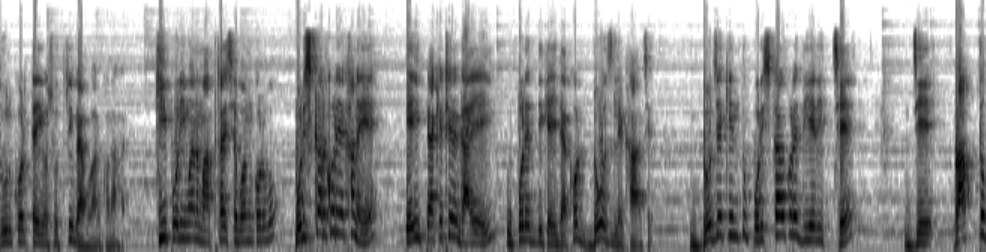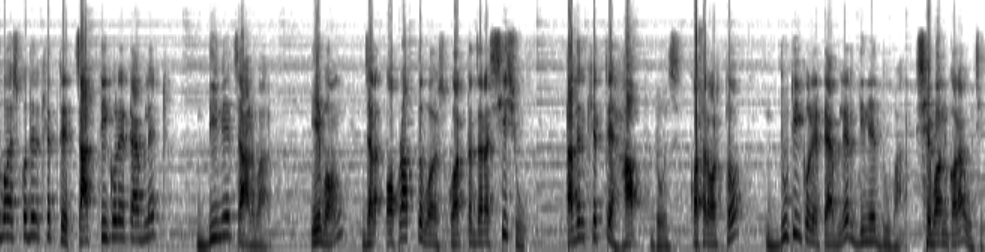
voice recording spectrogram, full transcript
দূর করতে এই ওষুধটি ব্যবহার করা হয়। কি পরিমাণ মাত্রায় সেবন করব? পরিষ্কার করে এখানে এই প্যাকেটের গায়েই উপরের দিকেই দেখো ডোজ লেখা আছে। ডোজে কিন্তু পরিষ্কার করে দিয়ে দিচ্ছে যে প্রাপ্তবয়স্কদের ক্ষেত্রে চারটি করে ট্যাবলেট দিনে চারবার। এবং যারা অপ্রাপ্তবয়স্ক, অর্থাৎ যারা শিশু, তাদের ক্ষেত্রে হাফ ডোজ। কথার অর্থ দুটি করে ট্যাবলেট দিনে দুবার সেবন করা উচিত।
